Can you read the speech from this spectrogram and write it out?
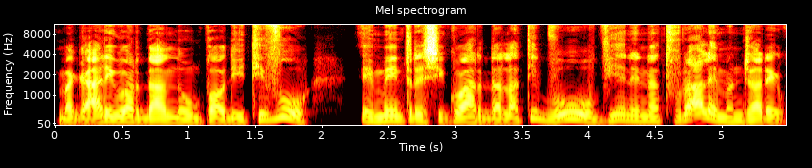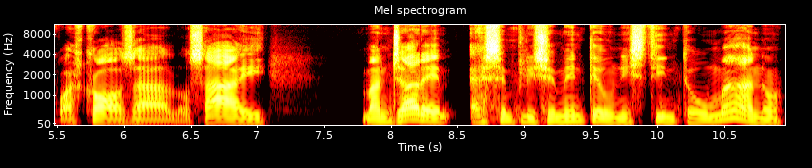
magari guardando un po' di tv, e mentre si guarda la tv viene naturale mangiare qualcosa, lo sai. Mangiare è semplicemente un istinto umano,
